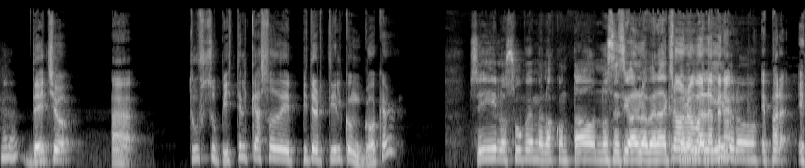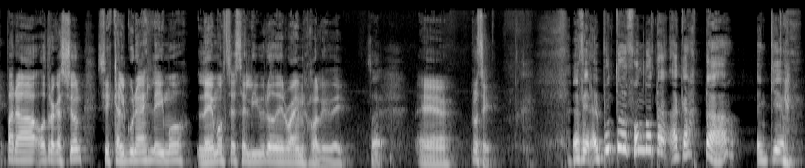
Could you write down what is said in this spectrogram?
Mira. De hecho, ah, ¿tú supiste el caso de Peter Thiel con Gawker? Sí, lo supe, me lo has contado. No sé si vale la pena No, exponerlo no vale aquí, la pena. pero... Es, para, es para otra ocasión si es que alguna vez leímos, leemos ese libro de Ryan Holiday. Sí. Eh, pero sí. En fin, el punto de fondo acá está en que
